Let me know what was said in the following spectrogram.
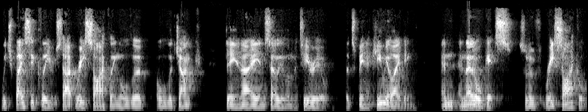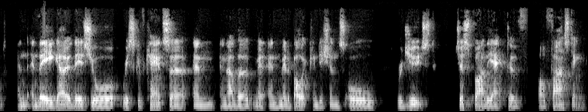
which basically start recycling all the, all the junk DNA and cellular material that's been accumulating. And, and that all gets sort of recycled. And, and there you go. There's your risk of cancer and, and other me- and metabolic conditions all reduced just by the act of, of fasting.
